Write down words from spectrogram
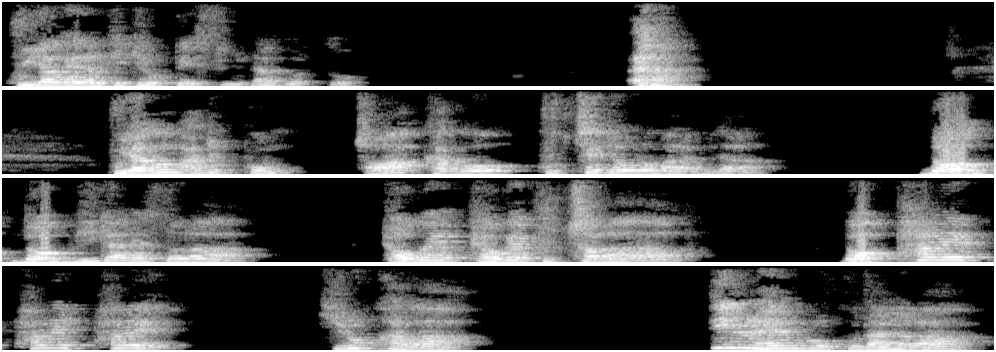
구약에 이렇게 기록되어 있습니다. 그것도. 구약은 아주 정확하고 구체적으로 말합니다. 너, 너 미간에 써라. 벽에, 벽에 붙여라. 너 팔에, 팔에, 팔에 기록하라. 띠를 해놓고 다녀라.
